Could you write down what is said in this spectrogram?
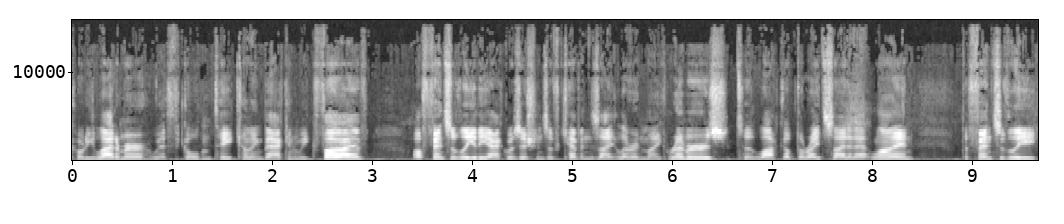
Cody Latimer, with Golden Tate coming back in week five. Offensively, the acquisitions of Kevin Zeitler and Mike Remmers to lock up the right side of that line. Defensively,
